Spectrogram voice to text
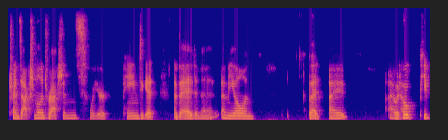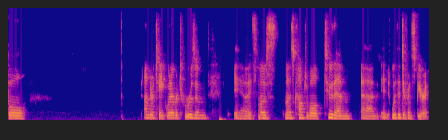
transactional interactions where you're paying to get a bed and a, a meal and but I I would hope people undertake whatever tourism you know it's most most comfortable to them um, in, with a different spirit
